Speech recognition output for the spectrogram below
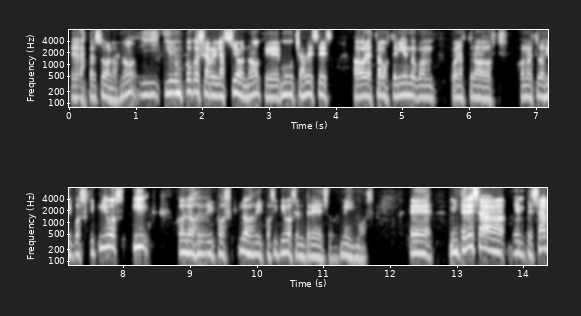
de las personas, ¿no? Y, un poco esa relación, ¿no? Que muchas veces ahora estamos teniendo con, nuestros, con nuestros dispositivos y con los, los dispositivos entre ellos mismos. Eh, me interesa empezar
